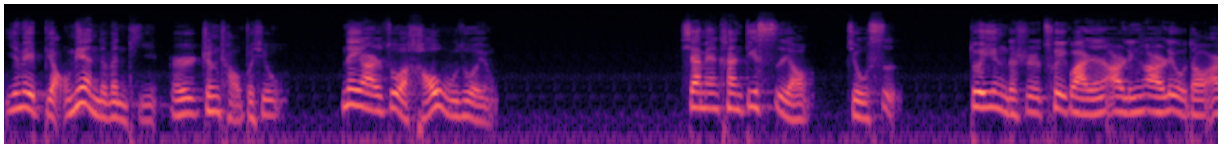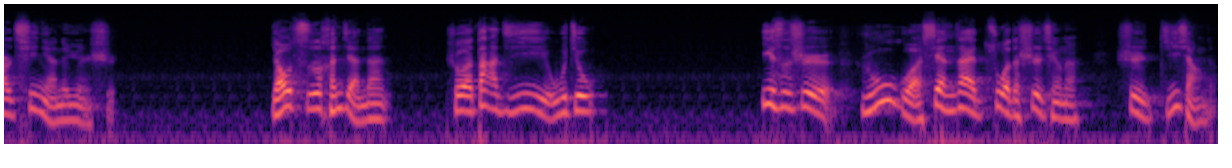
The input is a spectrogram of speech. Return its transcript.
因为表面的问题而争吵不休，那样做毫无作用。下面看第四爻九四，对应的是翠卦人二零二六到二七年的运势。爻辞很简单，说大吉无咎，意思是如果现在做的事情呢是吉祥的，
